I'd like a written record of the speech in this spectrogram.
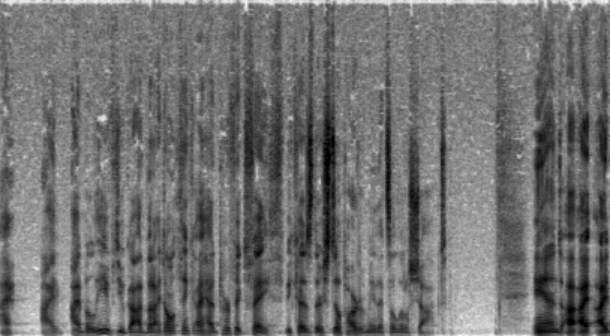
I, I, I believed you, God, but I don't think I had perfect faith because there's still part of me that's a little shocked. And I, I,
